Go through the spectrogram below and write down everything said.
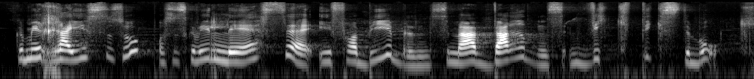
Så skal vi reise oss opp og så skal vi lese ifra Bibelen, som er verdens viktigste bok.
